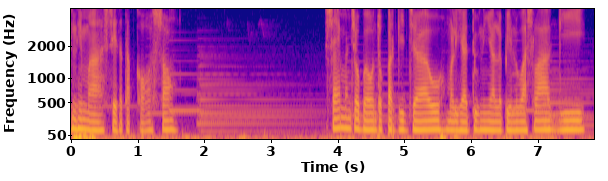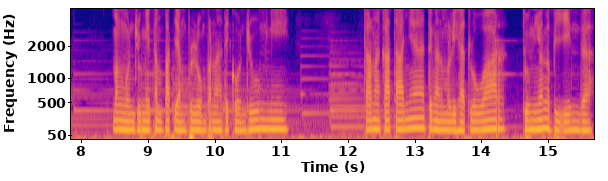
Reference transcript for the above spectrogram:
ini masih tetap kosong. Saya mencoba untuk pergi jauh, melihat dunia lebih luas lagi, mengunjungi tempat yang belum pernah dikunjungi. Karena katanya dengan melihat luar, dunia lebih indah.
